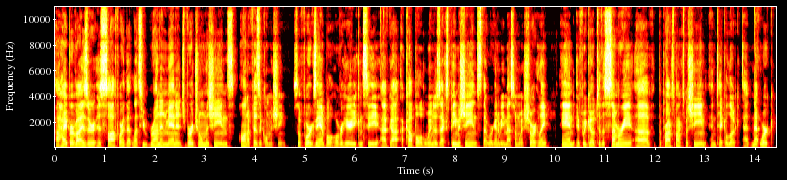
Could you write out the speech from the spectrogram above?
A hypervisor is software that lets you run and manage virtual machines on a physical machine. So for example, over here you can see I've got a couple Windows XP machines that we're going to be messing with shortly. And if we go to the summary of the Proxmox machine and take a look at network,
